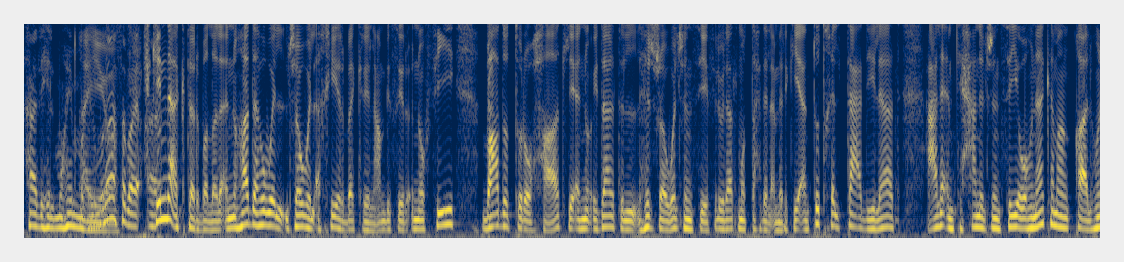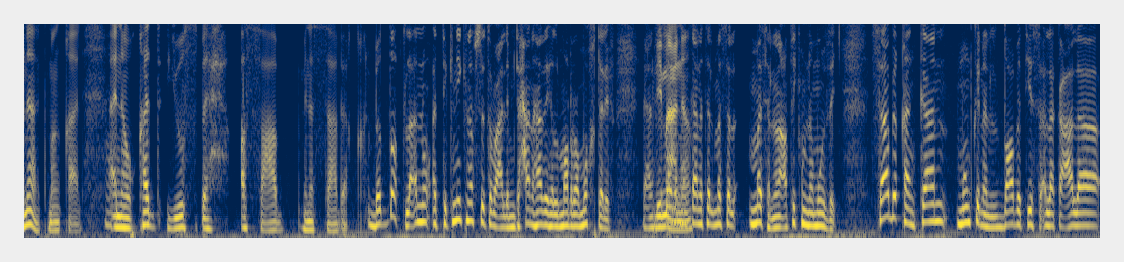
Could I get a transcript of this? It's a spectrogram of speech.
هذه المهمة أيوة. بالمناسبة احكي لنا أكثر بالله لأنه هذا هو الجو الأخير بكري اللي عم بيصير إنه في بعض الطروحات لأنه إدارة الهجرة والجنسية في الولايات المتحدة الأمريكية أن تدخل تعديلات على امتحان الجنسية وهناك من قال هناك من قال أنه قد يصبح أصعب من السابق بالضبط لأنه التكنيك نفسه تبع الامتحان هذه المرة مختلف يعني في بمعنى؟ كانت المسألة مثلا أعطيكم نموذج سابقا كان ممكن الضابط يسألك على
